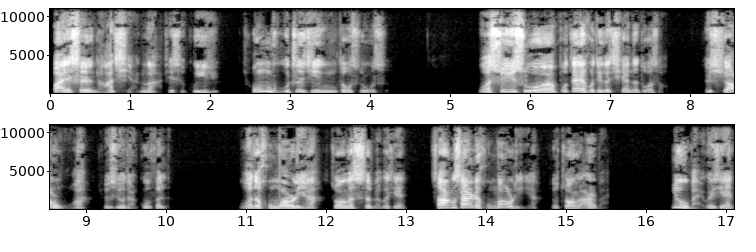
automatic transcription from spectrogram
办事拿钱呐，这是规矩，从古至今都是如此。我虽说不在乎这个钱的多少，可小五啊，确实有点过分了。我的红包里啊装了四百块钱。”张三的红包里呀，就装了二百六百块钱，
